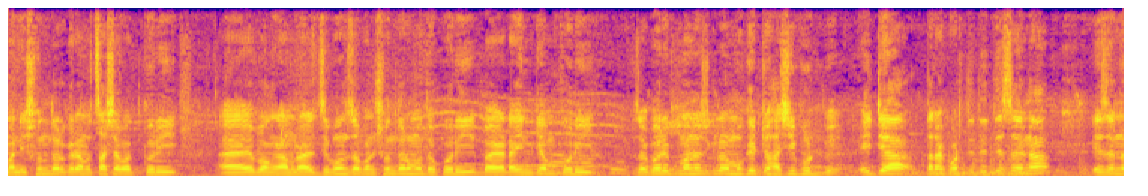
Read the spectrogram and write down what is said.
মানে সুন্দর করে আমরা চাষাবাদ করি এবং আমরা জীবনযাপন সুন্দর মতো করি বা একটা ইনকাম করি যে গরিব মানুষগুলোর মুখে একটু হাসি ফুটবে। এইটা তারা করতে দিতে চায় না। এজন্য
